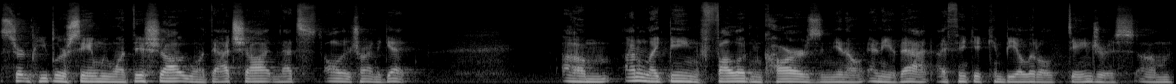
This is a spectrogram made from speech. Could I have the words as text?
certain people are saying we want this shot, we want that shot, and that's all they're trying to get. Um, I don't like being followed in cars and you know any of that. I think it can be a little dangerous. Um,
